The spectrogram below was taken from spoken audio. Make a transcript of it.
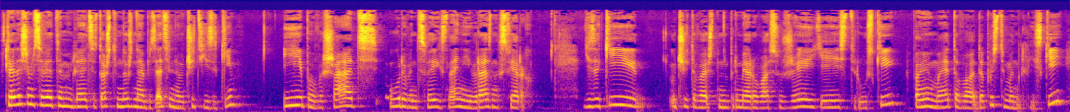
Следующим советом является то, что нужно обязательно учить языки и повышать уровень своих знаний в разных сферах. Языки, учитывая, что, например, у вас уже есть русский, помимо этого, допустим, английский,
